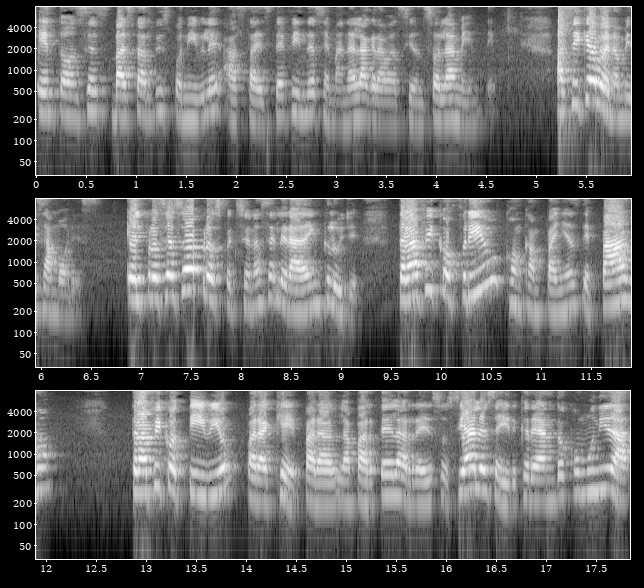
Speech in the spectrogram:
entonces va a estar disponible hasta este fin de semana la grabación solamente. Así que bueno, mis amores, el proceso de prospección acelerada incluye tráfico frío con campañas de pago, tráfico tibio, ¿para qué? Para la parte de las redes sociales e ir creando comunidad.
